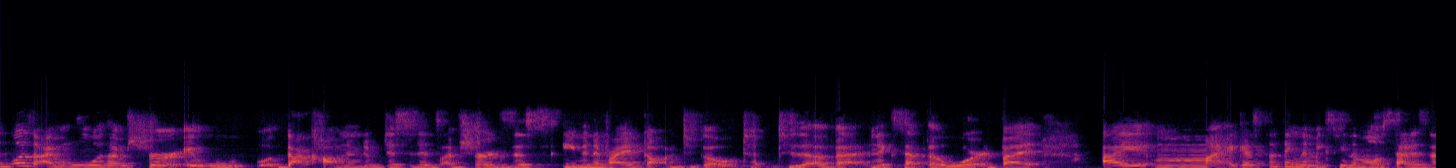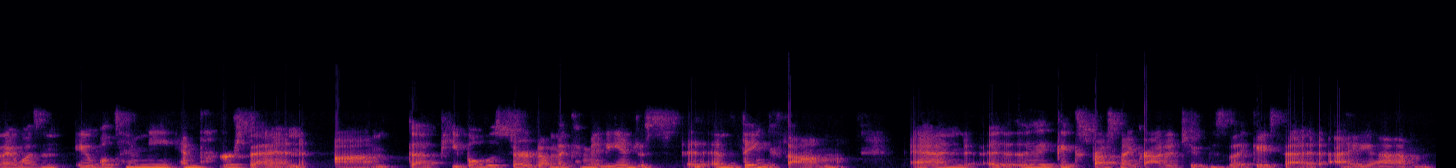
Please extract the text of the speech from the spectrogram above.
was i'm was i'm sure it that cognitive dissonance i'm sure exists even if i had gotten to go to, to the event and accept the award. But I my I guess the thing that makes me the most sad is that I wasn't able to meet in person um, the people who served on the committee and just and thank them and uh, like express my gratitude because like I said I um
